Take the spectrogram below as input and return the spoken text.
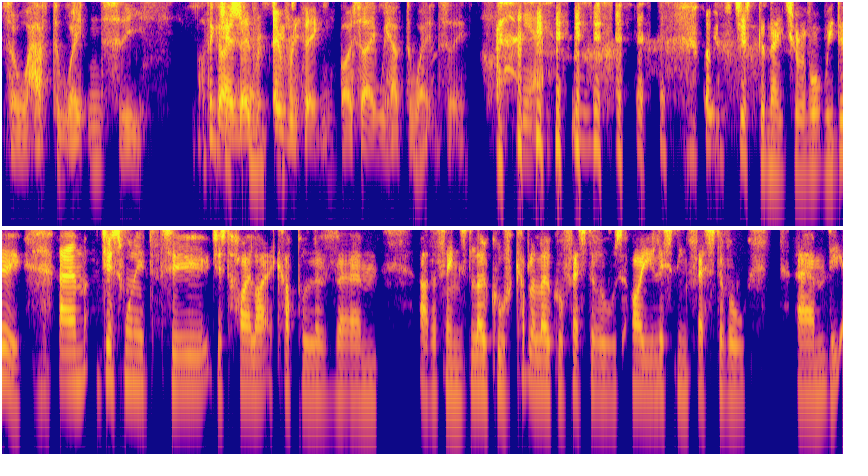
So we'll have to wait and see. I think Just I end every, everything by saying we have to wait and see. Yeah. well, it's just the nature of what we do. Um, just wanted to just highlight a couple of um, other things. Local, a couple of local festivals. Are you listening? Festival, um, the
